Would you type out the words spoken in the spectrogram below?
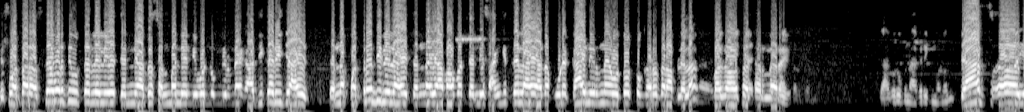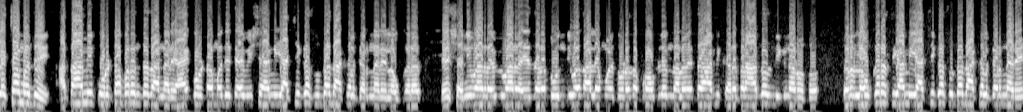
हे स्वतः रस्त्यावरती उतरलेली आहे त्यांनी आता सन्मान्य निवडणूक निर्णायक अधिकारी जे आहेत त्यांना पत्र दिलेलं आहे. त्यांना याबाबत त्यांनी सांगितलेलं आहे. आता पुढे काय निर्णय होतो तो खरं तर आपल्याला बघावाचा ठरणार आहे. जागरूक नागरिक म्हणून. त्याच याच्यामध्ये आता आम्ही कोर्टापर्यंत जाणार आहे. हायकोर्टामध्ये त्याविषयी आम्ही याचिका सुद्धा दाखल करणार आहे लवकरच. हे शनिवार रविवार हे जरा दोन दिवस आल्यामुळे थोडासा प्रॉब्लेम झाला नाही तर आम्ही खरं तर आजच निघणार होतो. तर लवकरच आम्ही याचिका सुद्धा दाखल करणार आहे.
